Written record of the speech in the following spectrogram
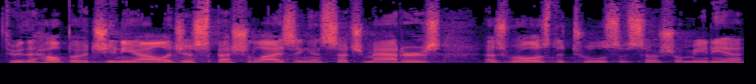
through the help of a genealogist specializing in such matters, as well as the tools of social media,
